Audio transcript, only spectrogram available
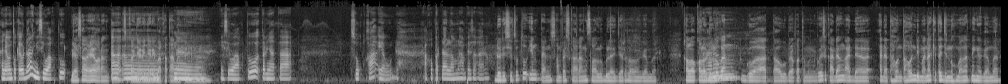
hanya untuk ya udah ngisi waktu. Biasa lah ya orang tua uh, suka nyari-nyari bakat anaknya. Nah, hmm. ngisi waktu ternyata suka ya udah. Aku perdalam lah sampai sekarang. Dari situ tuh intens sampai sekarang selalu belajar soal gambar. Kalau kalau dulu kan gue atau beberapa temen gue kadang ada ada tahun-tahun di mana kita jenuh banget nih ngegambar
